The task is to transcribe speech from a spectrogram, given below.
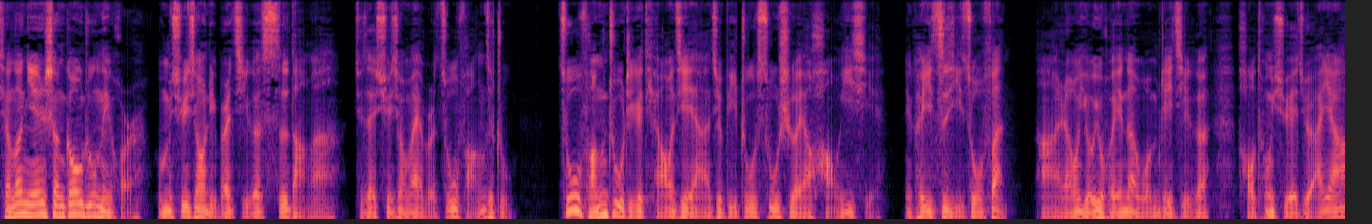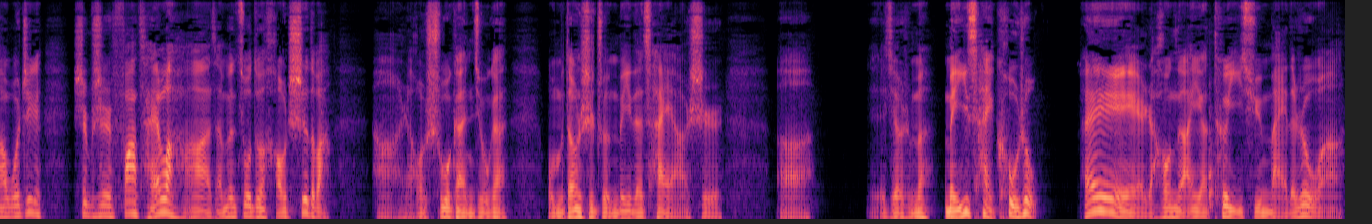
想当年上高中那会儿，我们学校里边几个死党啊，就在学校外边租房子住。租房住这个条件啊，就比住宿舍要好一些。你可以自己做饭啊。然后有一回呢，我们这几个好同学就哎呀，我这个是不是发财了啊？咱们做顿好吃的吧啊。然后说干就干，我们当时准备的菜呀是，啊，叫什么梅菜扣肉。哎，然后呢，哎呀，特意去买的肉啊，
